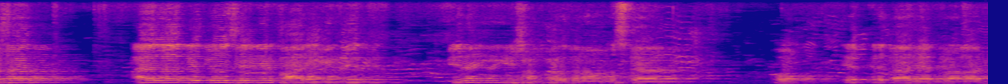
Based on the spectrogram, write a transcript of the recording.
أثر ألا بدوس الفارق النر بليه شنقرتنا ونسكا বিদায়ী সংবর্ধনা অনুষ্ঠান ও ইফতিতাহে কোরআন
